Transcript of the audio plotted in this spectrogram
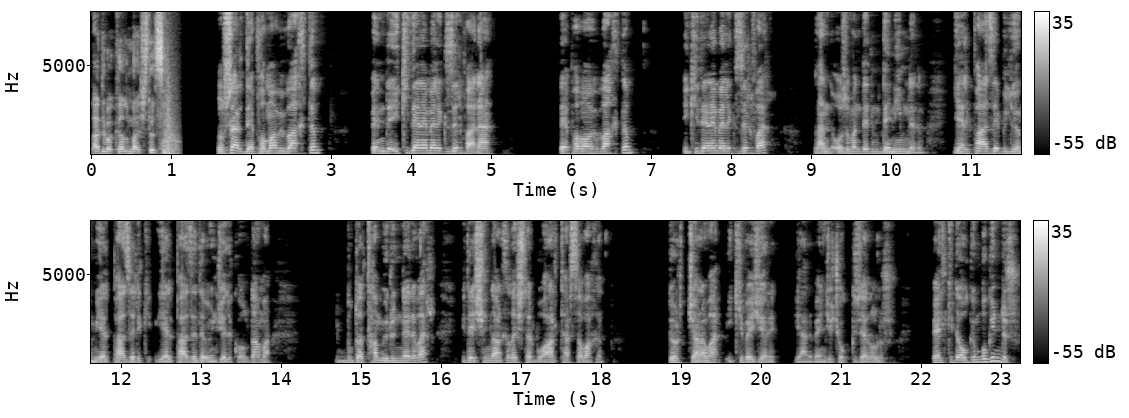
Hadi bakalım başlasın. Dostlar depoma bir baktım. Bende iki denemelik zırh var ha. Depoma bir baktım. İki denemelik zırh var. Lan o zaman dedim deneyeyim dedim. Yelpaze biliyorum yelpazelik yelpaze de öncelik oldu ama bu da tam ürünleri var. Bir de şimdi arkadaşlar bu artarsa bakın. 4 canavar 2 beceri. Yani bence çok güzel olur. Belki de o gün bugündür.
